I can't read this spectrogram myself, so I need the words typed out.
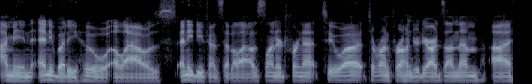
I mean, anybody who allows any defense that allows Leonard Fournette to uh, to run for 100 yards on them, uh,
